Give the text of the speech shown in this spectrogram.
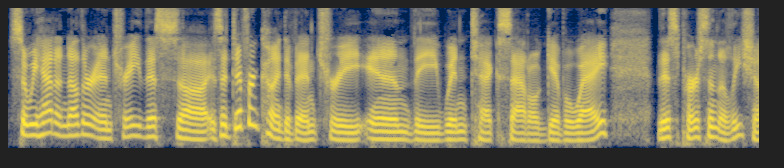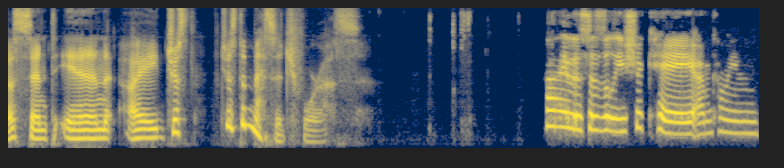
So we had another entry. This uh, is a different kind of entry in the Wintec saddle giveaway. This person, Alicia, sent in a just just a message for us. Hi, this is Alicia Kay. I'm coming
